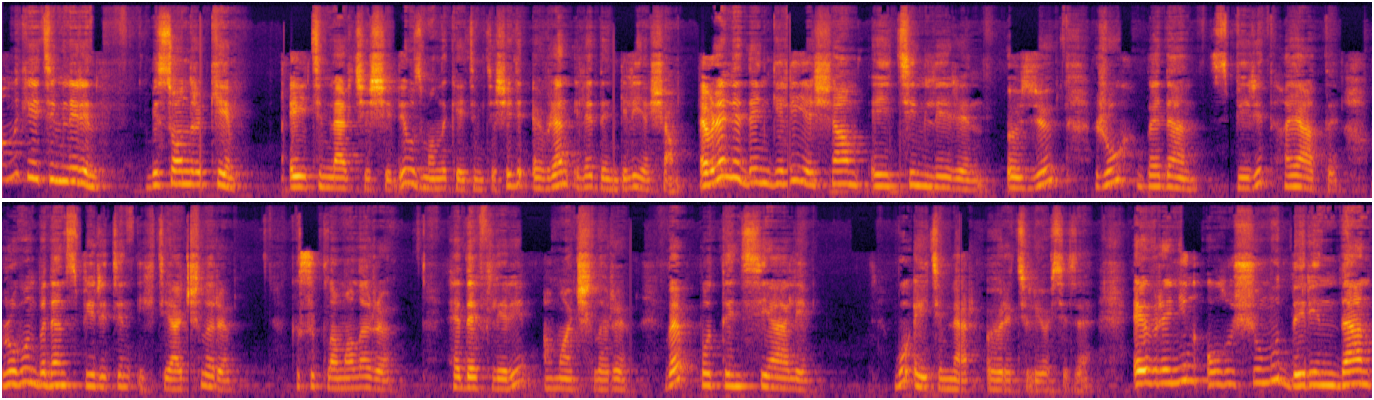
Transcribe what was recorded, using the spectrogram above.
Uzmanlık eğitimlerin bir sonraki eğitimler çeşidi, uzmanlık eğitim çeşidi evren ile dengeli yaşam. Evrenle dengeli yaşam eğitimlerin özü ruh, beden, spirit, hayatı. Ruhun, beden, spiritin ihtiyaçları, kısıtlamaları, hedefleri, amaçları ve potansiyeli. Bu eğitimler öğretiliyor size. Evrenin oluşumu derinden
